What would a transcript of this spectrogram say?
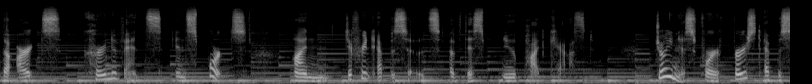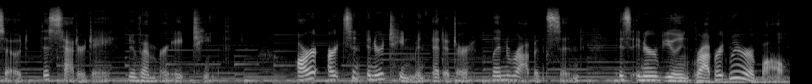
the arts, current events, and sports on different episodes of this new podcast. Join us for our first episode this Saturday, November 18th. Our arts and entertainment editor, Lynn Robinson, is interviewing Robert Mirabal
